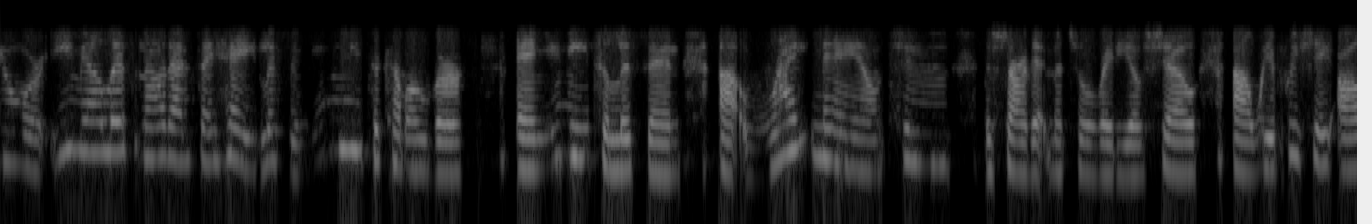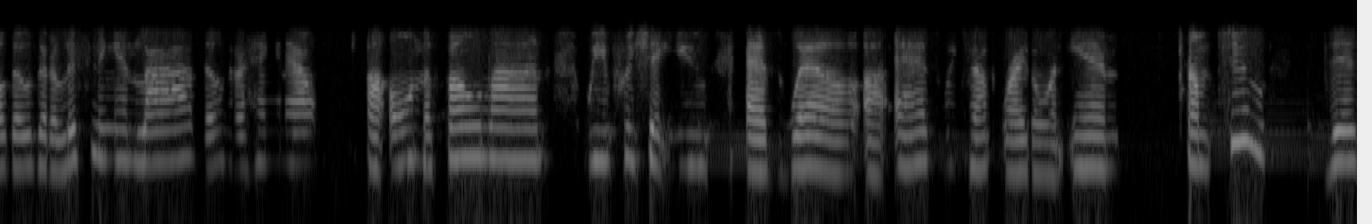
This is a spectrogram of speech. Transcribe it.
your email lists and all that and say, hey, listen, you need to come over and you need to listen uh, right now to the Sharvette Mitchell Radio Show. Uh, we appreciate all those that are listening in live, those that are hanging out uh, on the phone lines. We appreciate you as well uh, as we jump right on in um, to this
